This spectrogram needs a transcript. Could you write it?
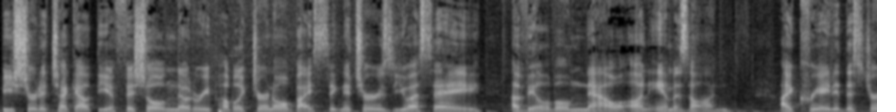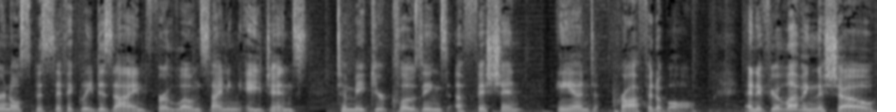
Be sure to check out the official Notary Public Journal by Signatures USA, available now on Amazon. I created this journal specifically designed for loan signing agents to make your closings efficient and profitable. And if you're loving the show,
